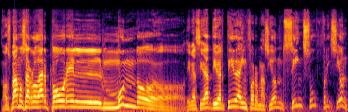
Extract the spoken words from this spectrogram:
Nos vamos a rodar por el mundo. Diversidad divertida, información sin sufrición.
